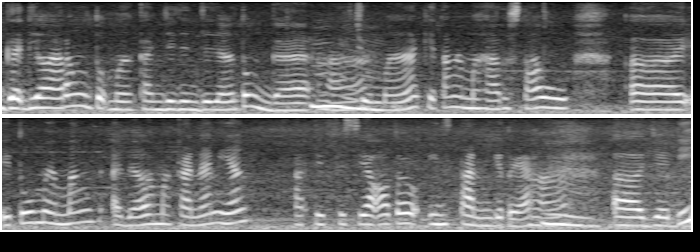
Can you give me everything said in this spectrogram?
nggak dilarang untuk makan jajan-jajanan tuh enggak, cuma kita memang harus tahu eh, itu memang adalah makanan yang artifisial atau instan gitu ya. Eh, jadi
